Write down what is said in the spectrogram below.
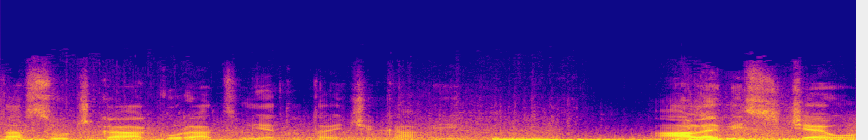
ta suczka akurat mnie tutaj ciekawi. Ale mi ścięło.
